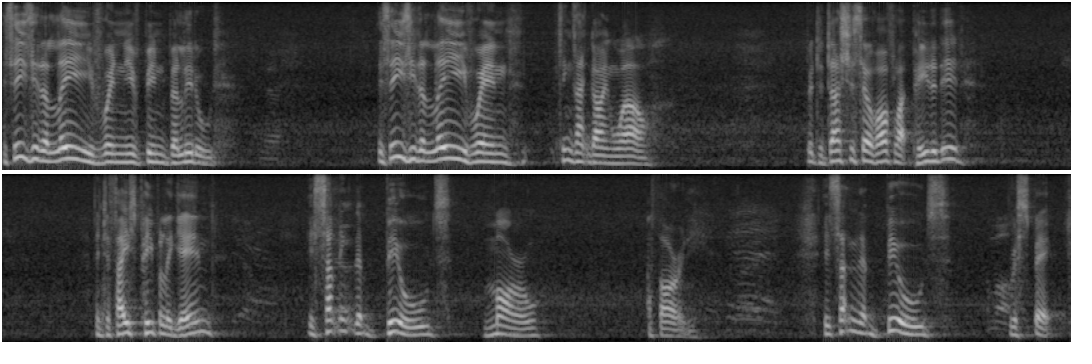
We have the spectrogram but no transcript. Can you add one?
It's easy to leave when you've been belittled. It's easy to leave when things aren't going well. But to dust yourself off like Peter did and to face people again is something that builds moral authority. It's something that builds respect.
